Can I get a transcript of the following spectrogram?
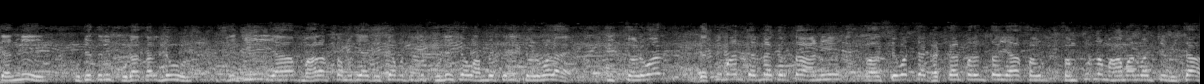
त्यांनी कुठेतरी पुढाकार घेऊन ही जी या महाराष्ट्रामध्ये या देशामध्ये जी फुले शाहू आंबेडकरी चळवळ आहे ती चळवळ गतिमान करण्याकरता आणि शेवटच्या घटकांपर्यंत या सं संपूर्ण महामानवांचे विचार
